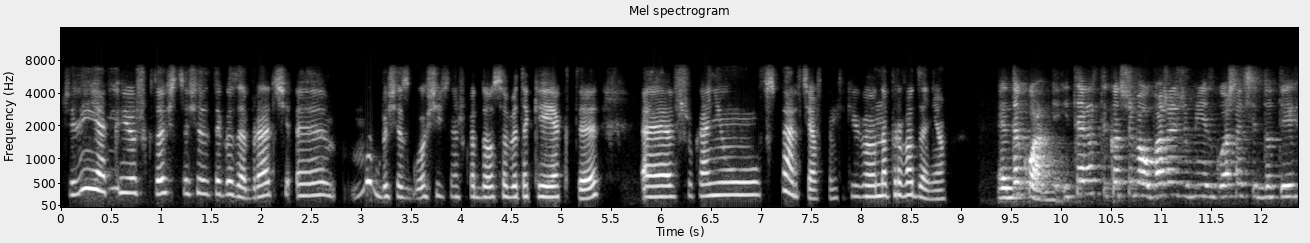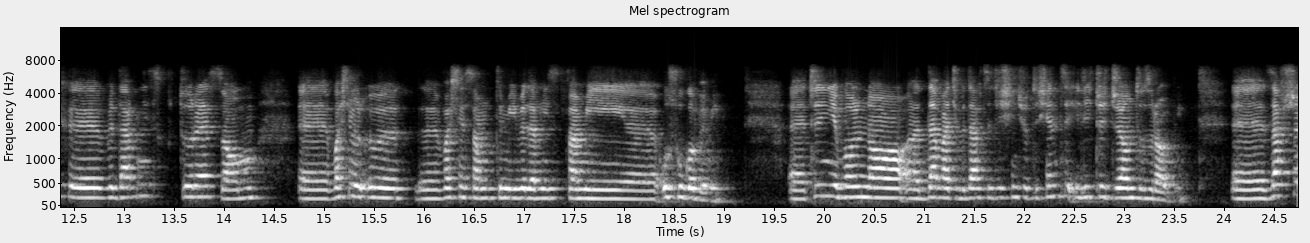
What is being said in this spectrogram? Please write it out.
Czyli jak już ktoś chce się do tego zebrać, e, mógłby się zgłosić na przykład do osoby takiej jak ty e, w szukaniu wsparcia, w tym takiego naprowadzenia. E, Dokładnie. I teraz tylko trzeba uważać, żeby nie zgłaszać się do tych wydawnictw, które są właśnie, właśnie są tymi wydawnictwami usługowymi. Czyli nie wolno dawać wydawcy 10 tysięcy i liczyć, że on to zrobi. Zawsze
